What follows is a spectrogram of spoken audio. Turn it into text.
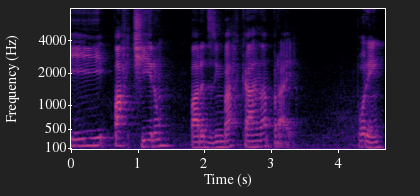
e partiram para desembarcar na praia. Porém,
